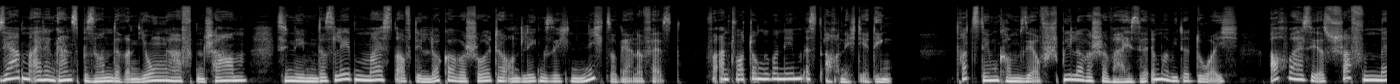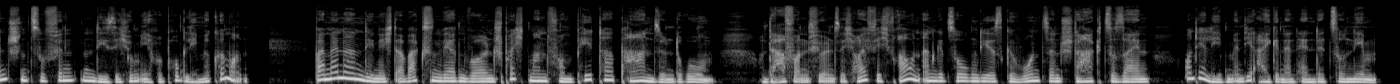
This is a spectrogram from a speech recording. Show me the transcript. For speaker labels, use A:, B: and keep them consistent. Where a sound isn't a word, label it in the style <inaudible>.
A: Sie haben einen ganz besonderen, jungenhaften Charme, sie nehmen das Leben meist auf die lockere Schulter und legen sich nicht so gerne fest. Verantwortung übernehmen ist auch nicht ihr Ding. Trotzdem kommen sie auf spielerische Weise immer wieder durch, auch weil sie es schaffen, Menschen zu finden, die sich um ihre Probleme kümmern. Bei Männern, die nicht erwachsen werden wollen, spricht man vom Peter-Pan-Syndrom. Und davon fühlen sich häufig Frauen angezogen, die es gewohnt sind, stark zu sein und ihr Leben in die eigenen Hände zu nehmen.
